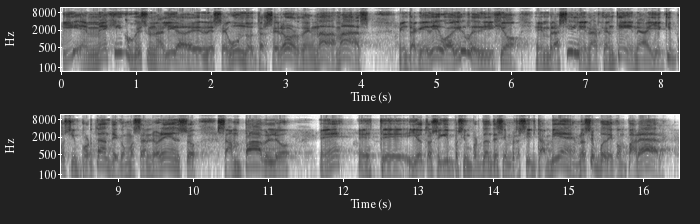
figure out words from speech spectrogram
y en México, que es una liga de, de segundo o tercer orden, nada más. Mientras que Diego Aguirre dirigió en Brasil y en Argentina, y equipos importantes como San Lorenzo, San Pablo, ¿eh? este, y otros equipos importantes en Brasil también. No se puede comparar.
